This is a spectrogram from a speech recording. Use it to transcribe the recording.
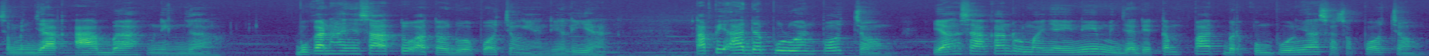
semenjak Abah meninggal. Bukan hanya satu atau dua pocong yang dia lihat, tapi ada puluhan pocong yang seakan rumahnya ini menjadi tempat berkumpulnya sosok pocong.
